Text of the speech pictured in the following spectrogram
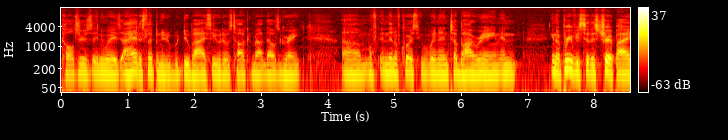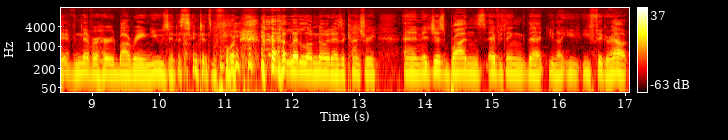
cultures. Anyways, I had to slip into Dubai, see what it was talking about. That was great. Um, and then of course we went into Bahrain, and you know, previous to this trip, I've never heard Bahrain used in a sentence before, let alone know it as a country. And it just broadens everything that, you know, you, you figure out.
